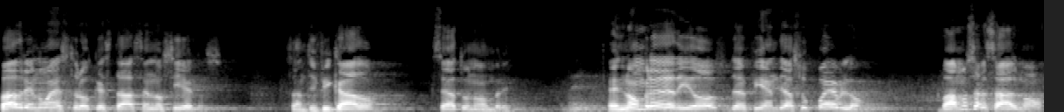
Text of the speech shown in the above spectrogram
Padre nuestro que estás en los cielos, santificado sea tu nombre. El nombre de Dios defiende a su pueblo. Vamos al Salmo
